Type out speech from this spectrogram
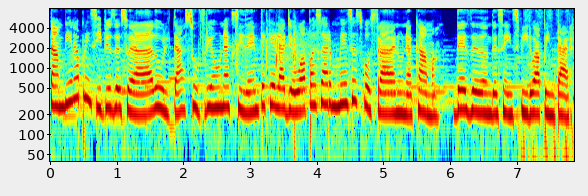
También a principios de su edad adulta sufrió un accidente que la llevó a pasar meses postrada en una cama, desde donde se inspiró a pintar.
